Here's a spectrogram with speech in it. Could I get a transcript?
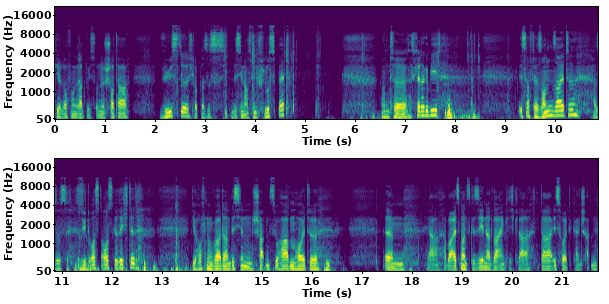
Hier laufen wir gerade durch so eine Schotterwüste. Ich glaube, das ist, sieht ein bisschen aus wie ein Flussbett. Und äh, das Klettergebiet ist auf der Sonnenseite, also ist Südost ausgerichtet. Die Hoffnung war, da ein bisschen Schatten zu haben heute. Ähm, ja, aber als man es gesehen hat, war eigentlich klar, da ist heute kein Schatten.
